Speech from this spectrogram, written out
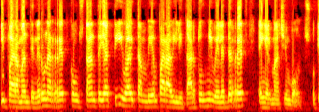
y para mantener una red constante y activa y también para habilitar tus niveles de red en el matching bonus, ¿ok?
